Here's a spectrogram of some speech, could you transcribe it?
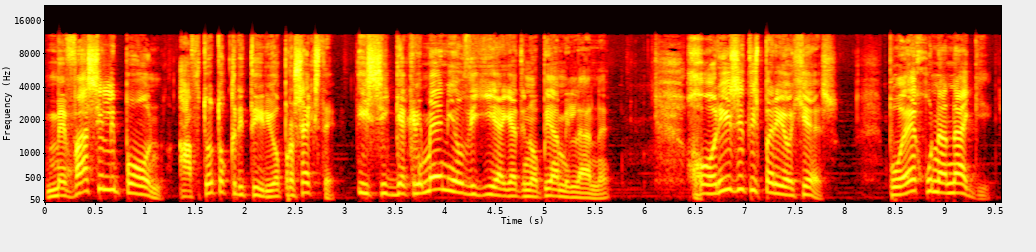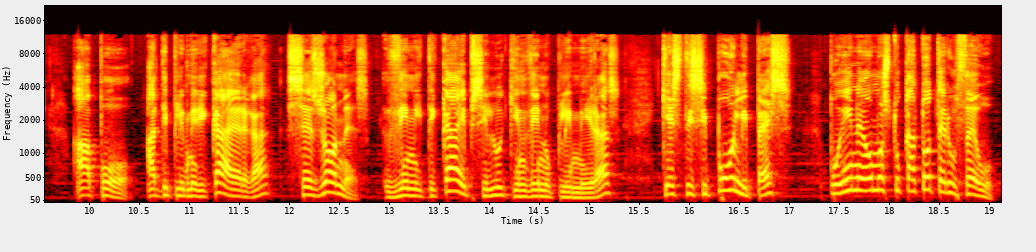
Με βάση λοιπόν αυτό το κριτήριο, προσέξτε, η συγκεκριμένη οδηγία για την οποία μιλάνε χωρίζει τις περιοχές που έχουν ανάγκη από αντιπλημμυρικά έργα σε ζώνες δυνητικά υψηλού κινδύνου πλημμύρας και στις υπόλοιπες που είναι όμως του κατώτερου Θεού.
